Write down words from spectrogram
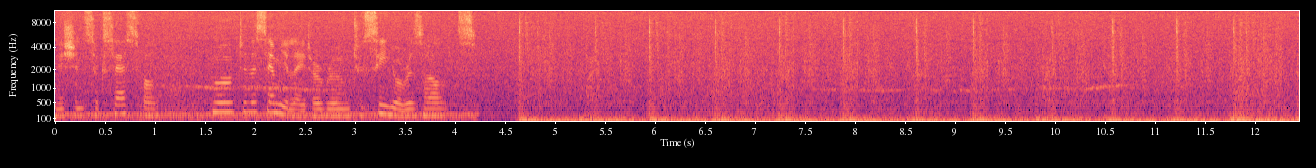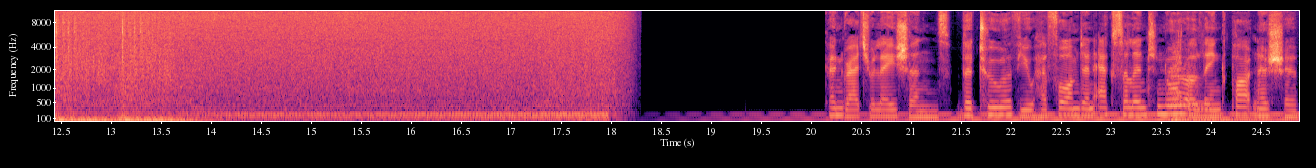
Mission successful. Move to the simulator room to see your results. Congratulations, the two of you have formed an excellent neural link partnership.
